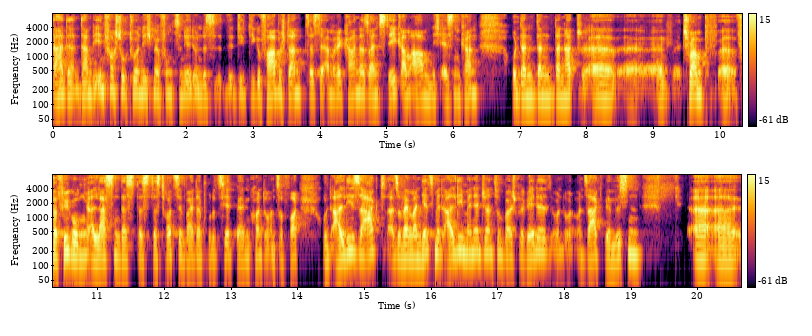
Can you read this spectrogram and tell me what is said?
da, da, da haben die Infrastrukturen nicht mehr funktioniert und das, die, die Gefahr bestand, dass der Amerikaner sein Steak am Abend nicht essen kann. Und dann, dann, dann hat äh, äh, Trump äh, Verfügungen erlassen, dass, das trotzdem weiter produziert werden konnte und so fort. Und Aldi sagt, also wenn man jetzt mit Aldi-Managern zum Beispiel redet und, und, und sagt, wir müssen äh, äh,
